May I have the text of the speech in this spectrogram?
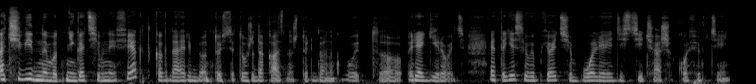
очевидный вот негативный эффект, когда ребенок, то есть это уже доказано, что ребенок будет э, реагировать, это если вы пьете более 10 чашек кофе в день.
